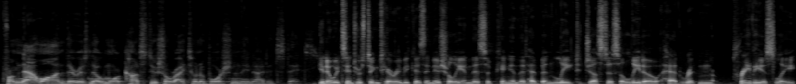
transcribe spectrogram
from now on, there is no more constitutional right to an abortion in the United States. You know, it's interesting, Terry, because initially in this opinion that had been leaked, Justice Alito had written previously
